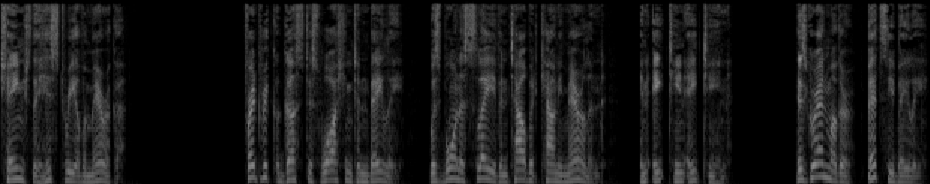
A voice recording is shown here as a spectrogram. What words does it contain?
changed the history of America. Frederick Augustus Washington Bailey was born a slave in Talbot County, Maryland, in 1818. His grandmother, Betsy Bailey,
